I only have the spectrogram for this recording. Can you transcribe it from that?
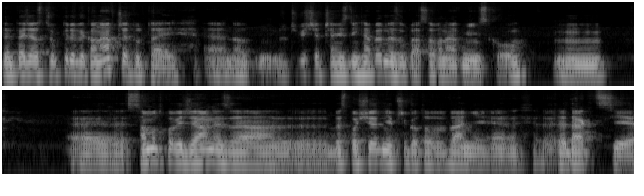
bym powiedział, struktury wykonawcze tutaj, no rzeczywiście część z nich na pewno jest uplasowana w Mińsku, hmm. E, są odpowiedzialne za e, bezpośrednie przygotowywanie, redakcję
